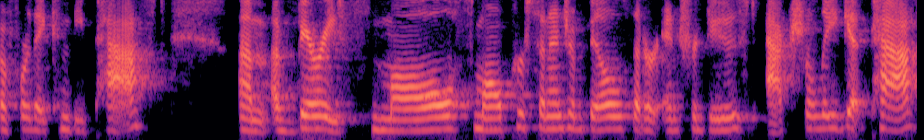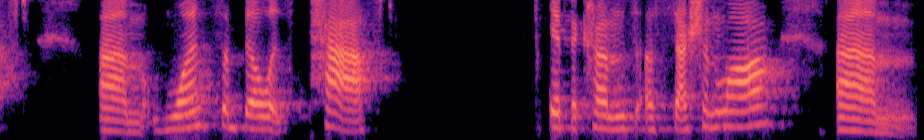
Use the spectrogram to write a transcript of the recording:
before they can be passed. Um, a very small, small percentage of bills that are introduced actually get passed. Um, once a bill is passed, it becomes a session law um,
